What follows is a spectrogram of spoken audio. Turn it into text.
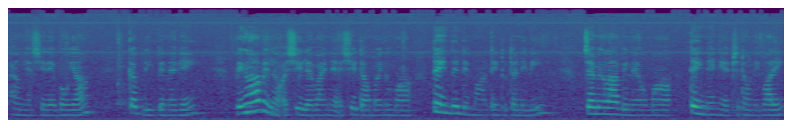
ဖောင်ရရှိတဲ့ပုံရကပ်ပလီပင်လယ်ပြင်ဘင်္ဂလားပင်လယ်အရှေ့လယ်ပိုင်းနဲ့အရှေ့တောင်ပိုင်းတို့မှာတိမ်တစ်တစ်မှတိမ်ထူတက်နေပြီးကျန်မင်္ဂလာပင်လယ်အော်မှာတိမ်နှဲငယ်ဖြစ်တော်နေပါတယ်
